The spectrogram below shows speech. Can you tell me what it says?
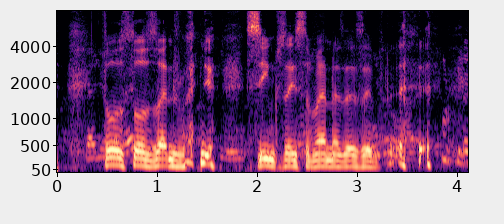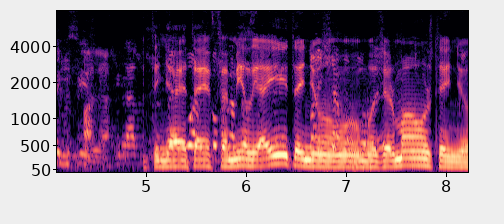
todos, todos os anos venho. Cinco, seis semanas é sempre. Tenho até família aí, tenho meus irmãos, tenho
